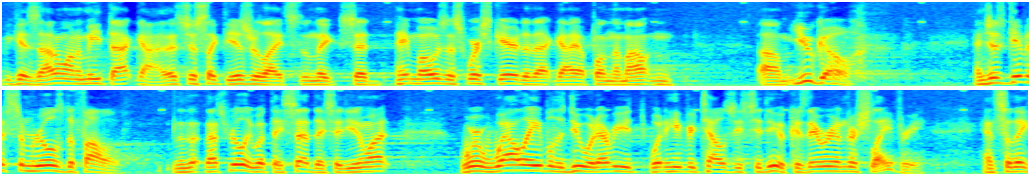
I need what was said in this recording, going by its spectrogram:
because I don't want to meet that guy. That's just like the Israelites when they said, Hey, Moses, we're scared of that guy up on the mountain. Um, you go and just give us some rules to follow. That's really what they said. They said, You know what? We're well able to do whatever, you, whatever he tells us to do because they were under slavery. And so they,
